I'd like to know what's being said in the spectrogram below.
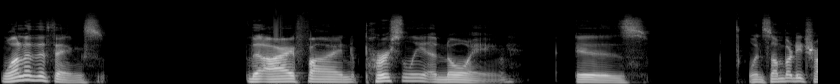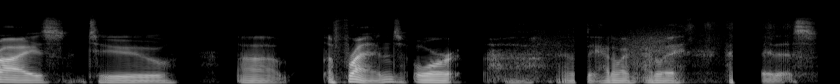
One of the things that I find personally annoying is when somebody tries to uh, a friend or uh, see, how do I how do I say this?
